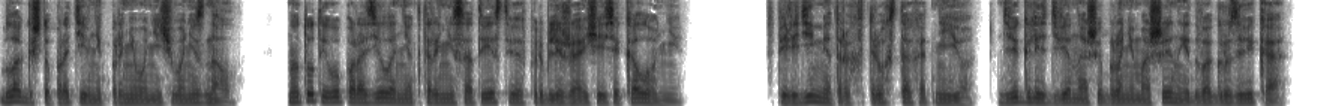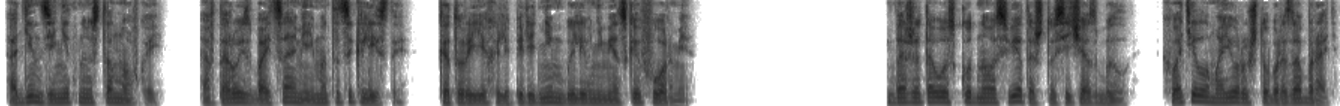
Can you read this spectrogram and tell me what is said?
благо, что противник про него ничего не знал, но тут его поразило некоторое несоответствие в приближающейся колонне. Впереди метрах в трехстах от нее двигались две наши бронемашины и два грузовика. Один с зенитной установкой, а второй с бойцами и мотоциклисты, которые ехали перед ним, были в немецкой форме. Даже того скудного света, что сейчас был, хватило майору, чтобы разобрать.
